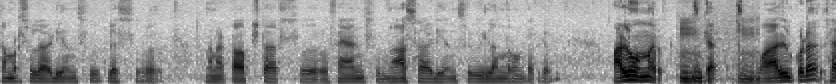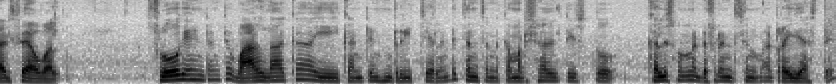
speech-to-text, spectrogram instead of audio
కమర్షియల్ ఆడియన్స్ ప్లస్ మన top stars fans mass audience వీళ్ళందరూ ఉంటారు కదా. వాళ్ళు ఉన్నారు ఇంకా. వాళ్ళు కూడా సాటిస్ఫై అవ్వాలి. స్లోగా ఏంటంటే వాళ్ళ దాకా ఈ కంటెంట్ని రీచ్ చేయాలంటే చిన్న చిన్న కమర్షియాలిటీస్తో కలిసి ఉన్న డిఫరెంట్ సినిమా ట్రై చేస్తే.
